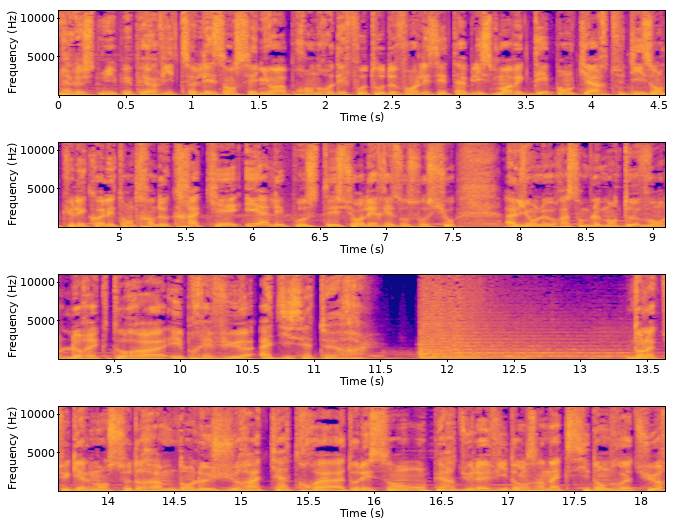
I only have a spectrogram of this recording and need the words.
Le SNUIP invite les enseignants à prendre des photos devant les établissements avec des pancartes disant que l'école est en train de craquer et à les poster sur les réseaux sociaux. À Lyon, le rassemblement devant le rectorat est prévu à 17h. Dans l'actu également, ce drame dans le Jura, quatre adolescents ont perdu la vie dans un accident de voiture.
